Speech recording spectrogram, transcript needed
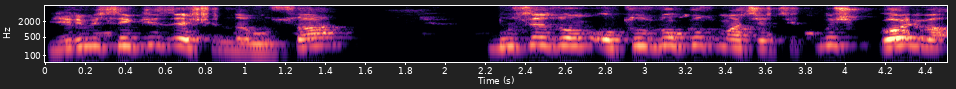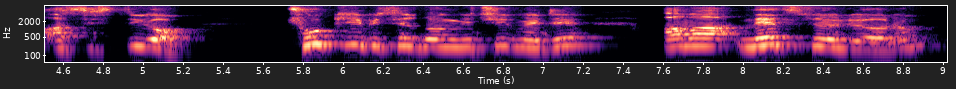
28 yaşında Musa. Bu sezon 39 maça çıkmış. Gol ve asisti yok. Çok iyi bir sezon geçirmedi. Ama net söylüyorum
